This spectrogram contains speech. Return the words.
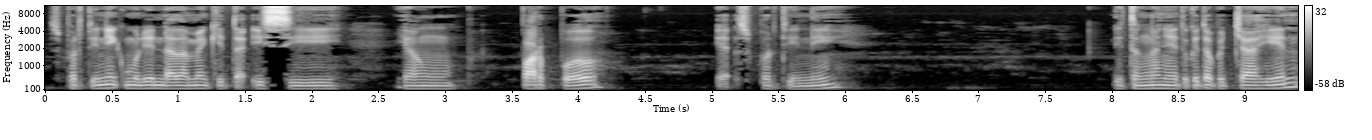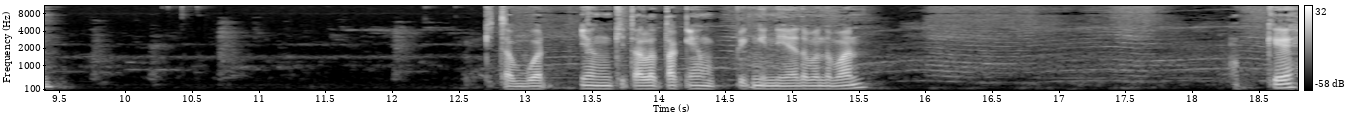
Seperti ini kemudian dalamnya kita isi yang purple. Ya seperti ini. Di tengahnya itu kita pecahin. Kita buat yang kita letak yang pink ini ya teman-teman. Oke.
